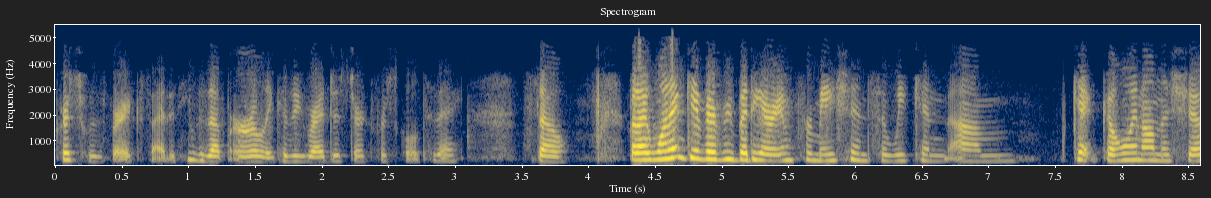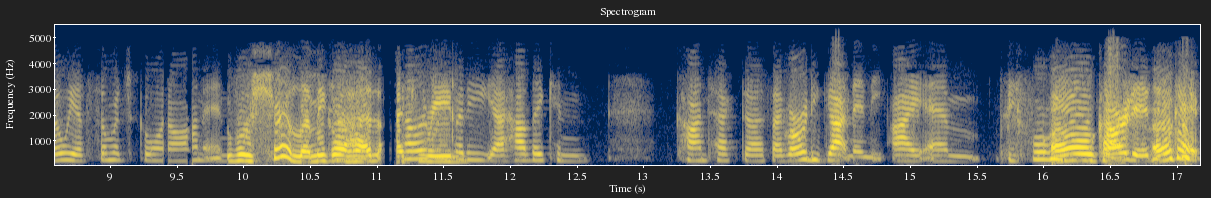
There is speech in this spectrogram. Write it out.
Chris was very excited. He was up early because he registered for school today. So, but I want to give everybody our information so we can um, get going on the show. We have so much going on, and well, sure. Let me go ahead. I tell can read. everybody yeah how they can contact us. I've already gotten an IM before we Oh, started. Okay.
